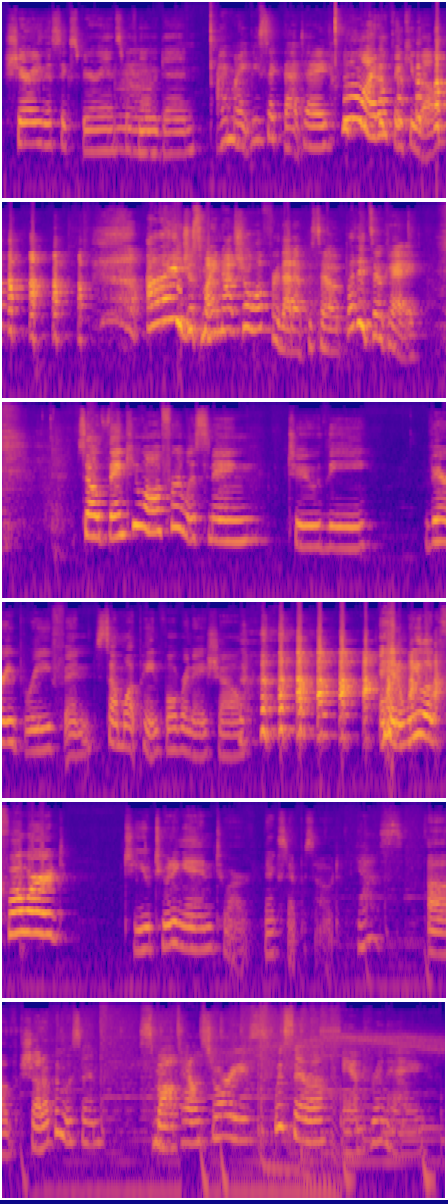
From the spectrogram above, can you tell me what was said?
sharing this experience with Mm. you again. I might be sick that day. No, I don't think you will. I just might not show up for that episode, but it's okay. So, thank you all for listening to the very brief and somewhat painful Renee show. and we look forward to you tuning in to our next episode Yes. of Shut Up and Listen Small town stories with Sarah. and Renee.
